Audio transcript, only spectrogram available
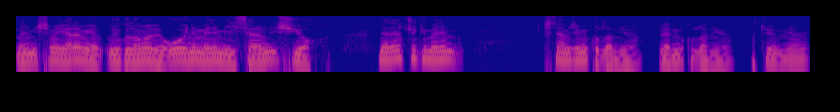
benim işime yaramayan uygulama ve oyunun benim bilgisayarımda işi yok. Neden? Çünkü benim işlemcimi kullanıyor, RAM'imi kullanıyor. Atıyorum yani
